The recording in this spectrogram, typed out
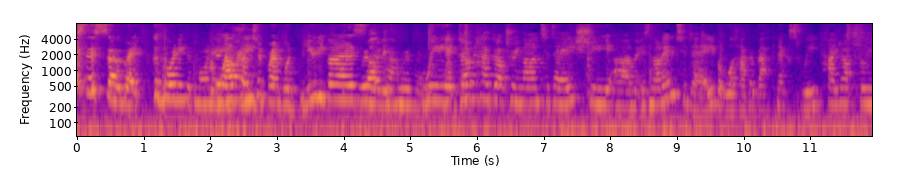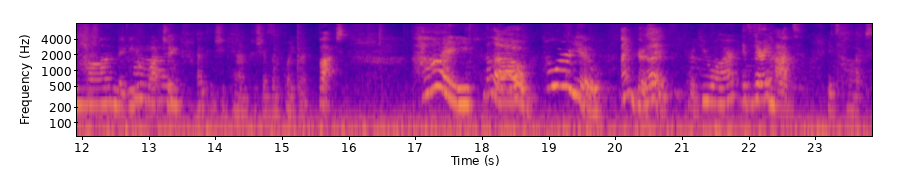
This is so great. Good morning. Good morning. Welcome morning. to Brentwood Beauty Buzz. We're ready. Welcome. We're ready. We don't have Dr. Iman today. She um, is not in today, but we'll have her back next week. Hi, Dr. Iman. Maybe you're watching. I don't think she can because she has an appointment. But hi. Hello. How are you? I'm good. Good. You are. It's very hot. It's hot.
